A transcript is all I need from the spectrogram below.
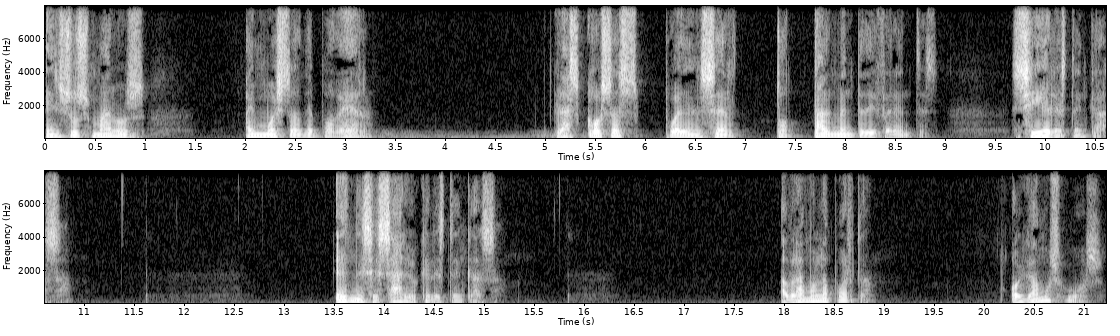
En sus manos hay muestras de poder. Las cosas pueden ser totalmente diferentes si Él está en casa. Es necesario que Él esté en casa. Abramos la puerta, oigamos su voz,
